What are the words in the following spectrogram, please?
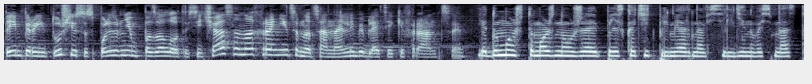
темперой и тушью с использованием позолоты. Сейчас она хранится в Национальной библиотеке Франции. Я думаю, что можно уже перескочить примерно в середину 18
